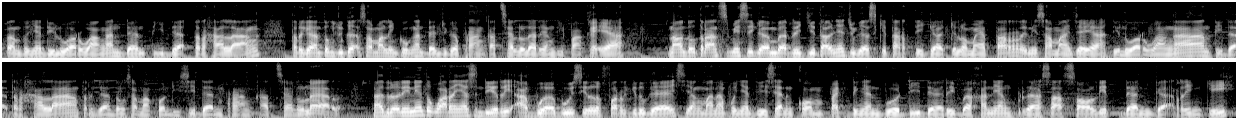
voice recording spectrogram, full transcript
tentunya di luar ruangan dan tidak terhalang. Tergantung juga sama lingkungan dan juga perangkat seluler yang dipakai ya Nah untuk transmisi gambar digitalnya juga sekitar 3 km Ini sama aja ya di luar ruangan Tidak terhalang tergantung sama kondisi dan perangkat seluler. Nah drone ini untuk warnanya sendiri abu-abu silver gitu guys Yang mana punya desain compact dengan body dari bahan yang berasa solid dan gak ringkih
